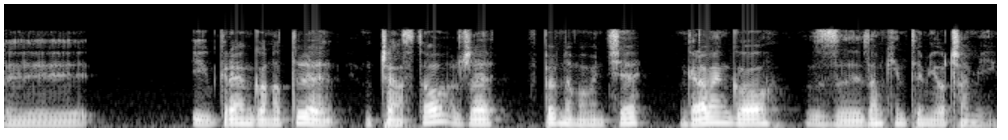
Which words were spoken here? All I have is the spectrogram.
y, i grałem go na tyle często, że w pewnym momencie grałem go z zamkniętymi oczami.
